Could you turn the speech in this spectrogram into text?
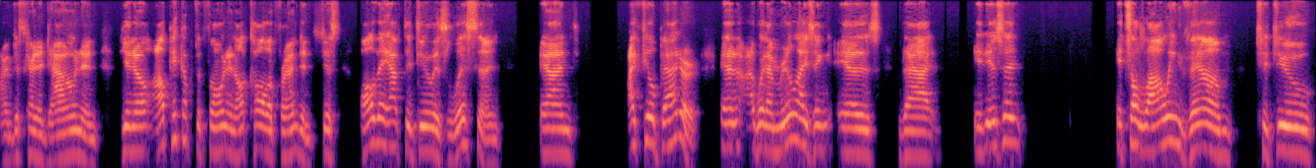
I'm just kind of down and you know, I'll pick up the phone and I'll call a friend and just all they have to do is listen and I feel better. And what I'm realizing is that it isn't it's allowing them to do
